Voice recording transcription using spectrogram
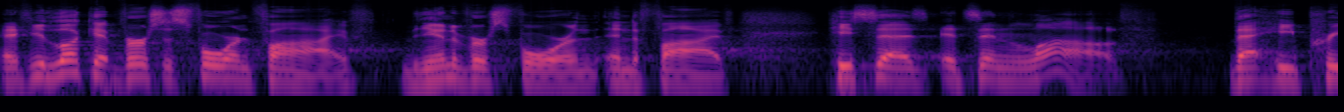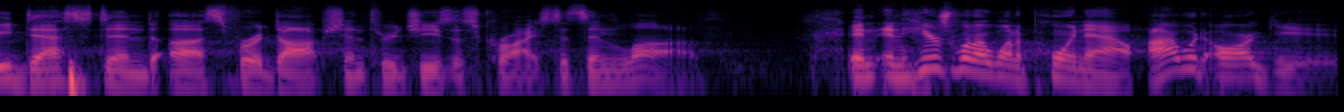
And if you look at verses four and five, the end of verse four and into five, he says it's in love that he predestined us for adoption through Jesus Christ. It's in love. And, and here's what I want to point out I would argue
